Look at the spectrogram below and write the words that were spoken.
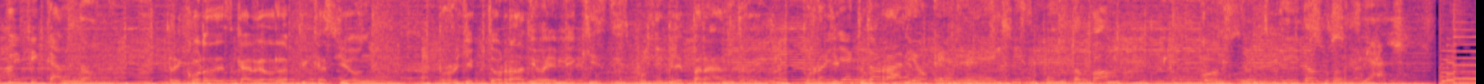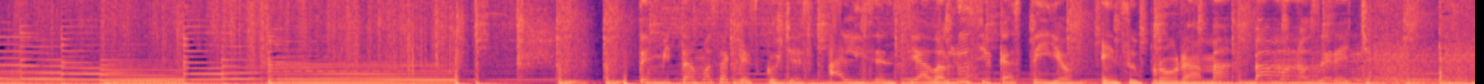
Recuerda descargar la aplicación Proyecto Radio MX disponible para Android. Proyecto Radio MX.com con sentido social. Te invitamos a que escuches al licenciado Lucio Castillo en su programa Vámonos Derecho,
